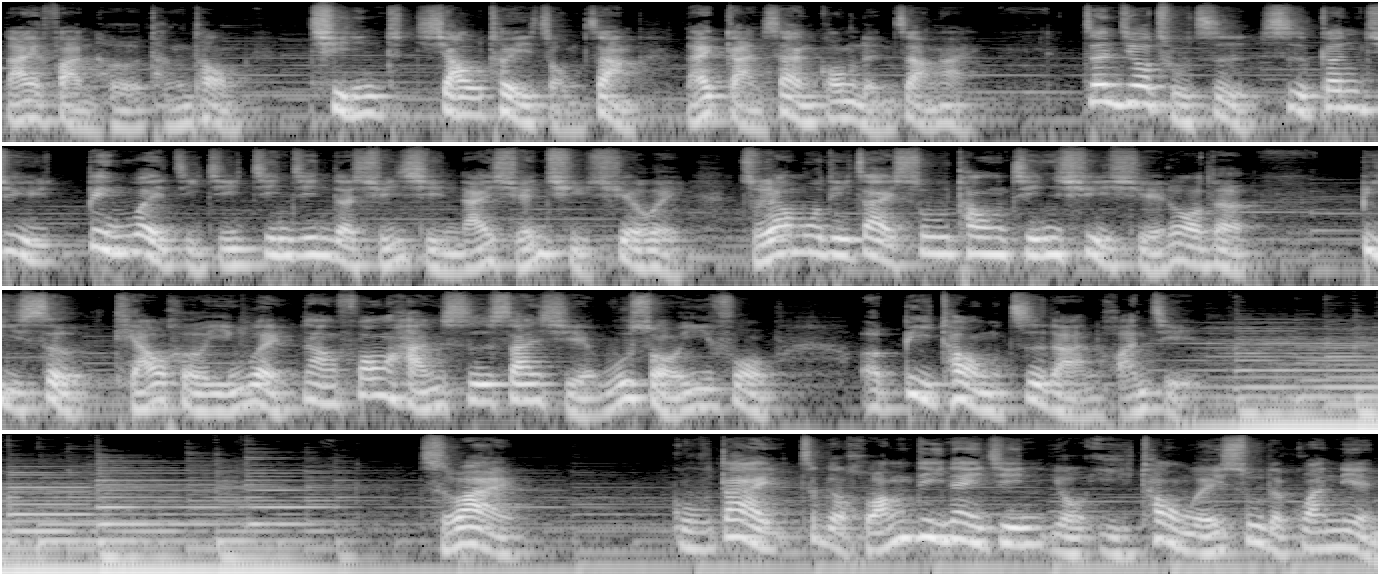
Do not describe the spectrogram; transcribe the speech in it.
来缓和疼痛、清消退肿胀，来改善功能障碍。针灸处置是根据病位以及筋的循行来选取穴位，主要目的在疏通精血血络的闭塞，调和营卫，让风寒湿三邪无所依附，而痹痛自然缓解。此外，古代这个《黄帝内经》有以痛为枢的观念，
